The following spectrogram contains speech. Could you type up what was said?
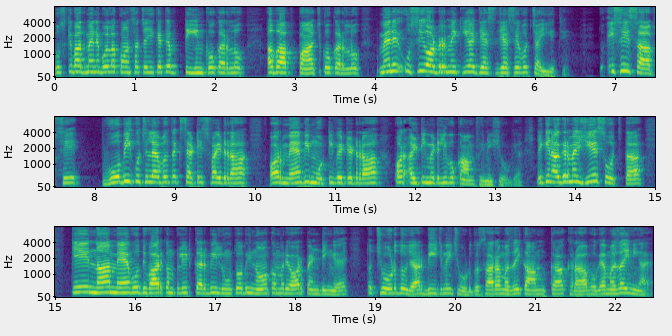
उसके बाद मैंने बोला, कौन सा चाहिए? कहते, अब तीन को कर लो, अब आप पाँच को कर लो। मैंने उसी ऑर्डर में किया जैसे जैसे वो चाहिए थे। तो इस हिसाब से वो भी कुछ लेवल तक सेटिस्फाइड रहा और मैं भी मोटिवेटेड रहा और अल्टीमेटली वो काम फिनिश हो गया। लेकिन अगर मैं ये सोचता कि ना मैं वो दीवार कंप्लीट कर भी लूँ तो अभी नौ कमरे और पेंडिंग है तो छोड़ दो यार, बीच में ही छोड़ दो। सारा मज़ा ही काम का खराब हो गया, मज़ा ही नहीं आया।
